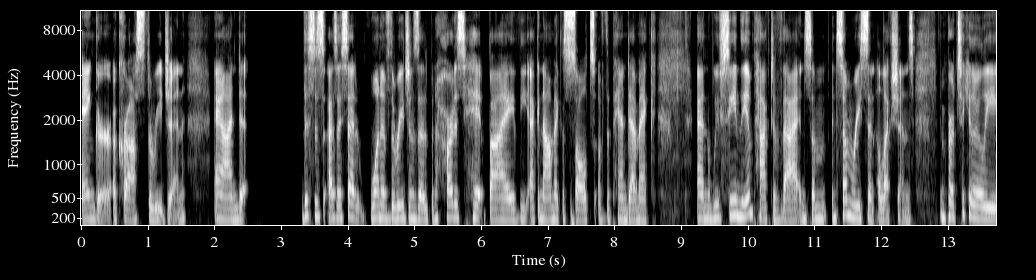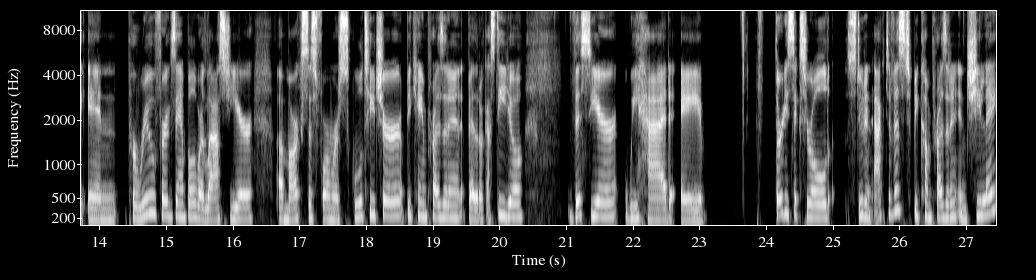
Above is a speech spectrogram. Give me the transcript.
anger across the region. And this is, as I said, one of the regions that has been hardest hit by the economic assault of the pandemic. And we've seen the impact of that in some in some recent elections, and particularly in Peru, for example, where last year a Marxist former school teacher became president, Pedro Castillo. This year, we had a 36 year old student activist become president in Chile,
